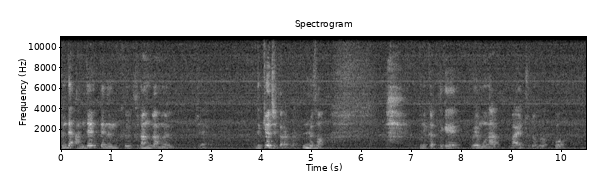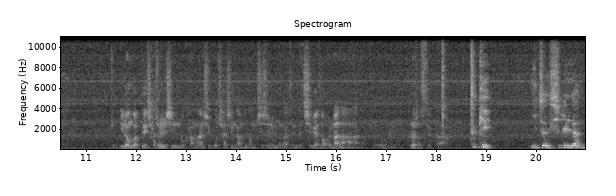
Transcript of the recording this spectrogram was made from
근데 안 될 때는 그 부담감은 이제 느껴지더라고요. 음. 그래서 하, 보니까 되게 외모나 말투도 그렇고 좀 이런 것들이 자존심도 강하시고 자신감도 넘치시는 분 같은데 집에서 얼마나 좀 그러셨을까. 특히 2011년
